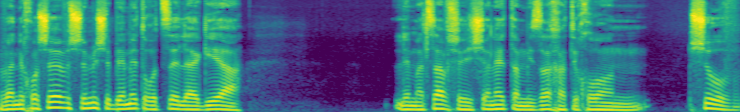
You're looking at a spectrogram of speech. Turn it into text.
ואני חושב שמי שבאמת רוצה להגיע למצב שישנה את המזרח התיכון, שוב,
